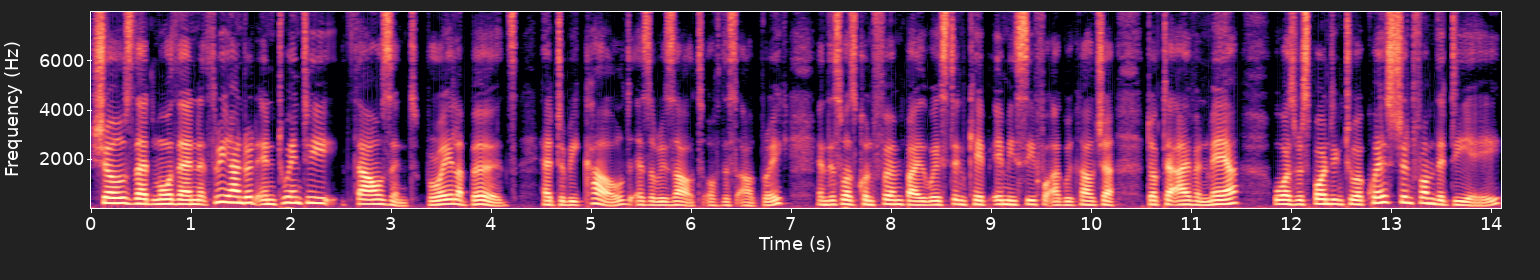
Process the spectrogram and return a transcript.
shows that more than 320,000 broiler birds had to be culled as a result of this outbreak. And this was confirmed by the Western Cape MEC for Agriculture, Dr. Ivan Meyer, who was responding to a question from the DA.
